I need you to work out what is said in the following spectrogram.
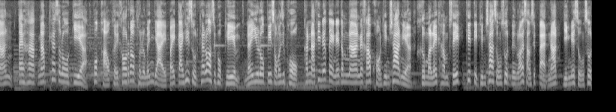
นั้น แต่หากนับแค่สโลวาเกีย พวกเขาเคยเข้ารอบทัวร์นาเมนต์ใหญ่ไปไกลที่สุดแค่รอบ 16 ทีม ในยูโรปี 2016 ขณะที่นักเตะในตำนานนะครับของทีมชาติเนี่ยคือมาเล็กฮัมซิกที่ติดทีมชาติสูงสุด 138 นัด ยิงได้สูงสุด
